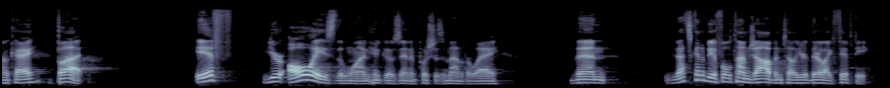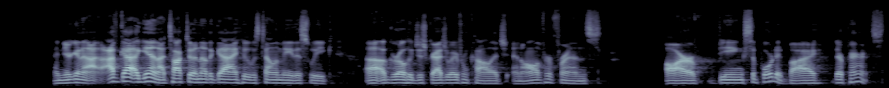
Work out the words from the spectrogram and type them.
Okay? But if you're always the one who goes in and pushes them out of the way, then that's going to be a full time job until they're like 50. And you're going to, I've got, again, I talked to another guy who was telling me this week, uh, a girl who just graduated from college, and all of her friends are being supported by their parents.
